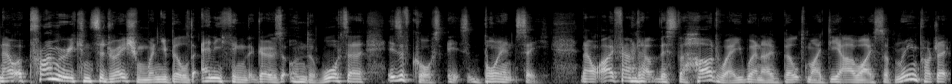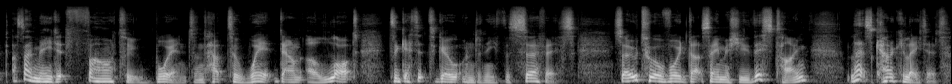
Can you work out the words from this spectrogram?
Now, a primary consideration when you build anything that goes underwater is, of course, its buoyancy. Now, I found out this the hard way when I built my DIY submarine project, as I made it far too buoyant and had to weigh it down a lot to get it to go underneath the surface. So, to avoid that same issue this time, let's calculate it.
